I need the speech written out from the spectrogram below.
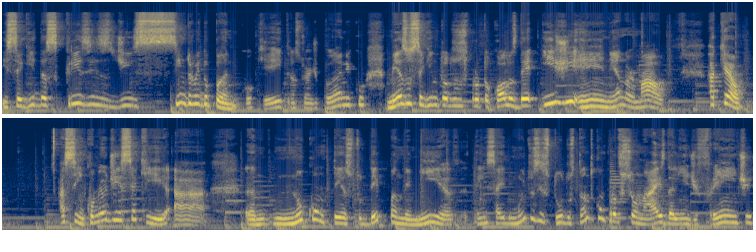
e seguidas crises de síndrome do pânico, ok? Transtorno de pânico, mesmo seguindo todos os protocolos de higiene, é normal. Raquel, assim, como eu disse aqui, a, a, no contexto de pandemia, tem saído muitos estudos, tanto com profissionais da linha de frente,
